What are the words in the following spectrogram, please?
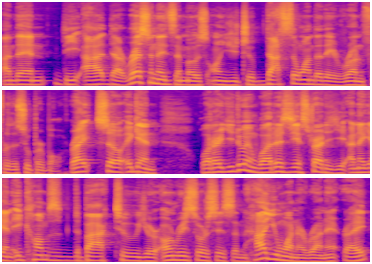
And then the ad that resonates the most on YouTube, that's the one that they run for the Super Bowl, right? So again, what are you doing? What is your strategy? And again, it comes back to your own resources and how you want to run it, right?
